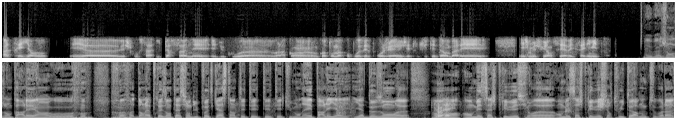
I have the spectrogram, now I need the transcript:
attrayant. Et, je trouve ça hyper fun. Et, du coup voilà quand, quand on m'a proposé le projet j'ai tout de suite été emballé et, et je me suis lancé avec sa limite bah, J'en parlais hein, dans la présentation du podcast. Hein, tu m'en avais parlé il y a, il y a deux ans euh, en, en, message privé sur euh, en message privé sur Twitter. Donc voilà,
